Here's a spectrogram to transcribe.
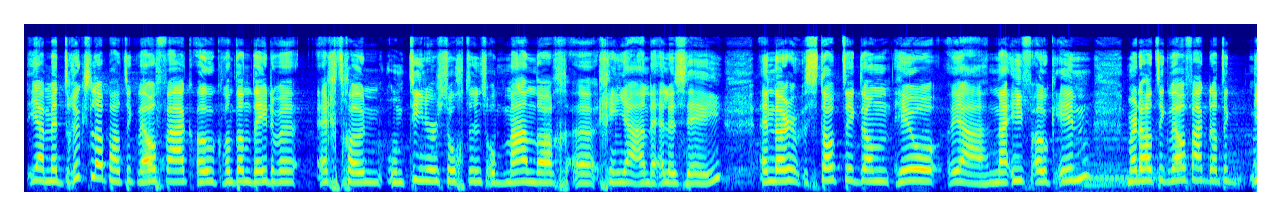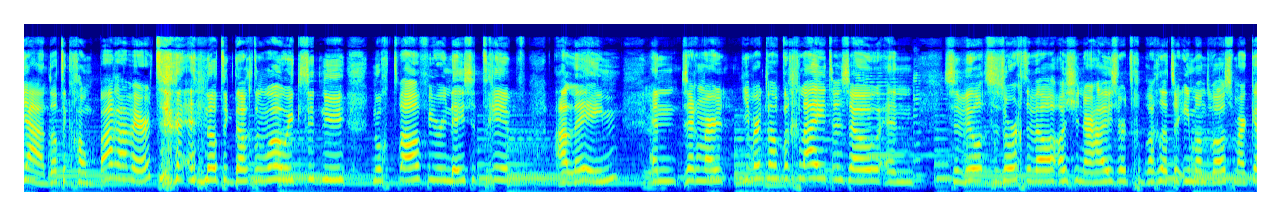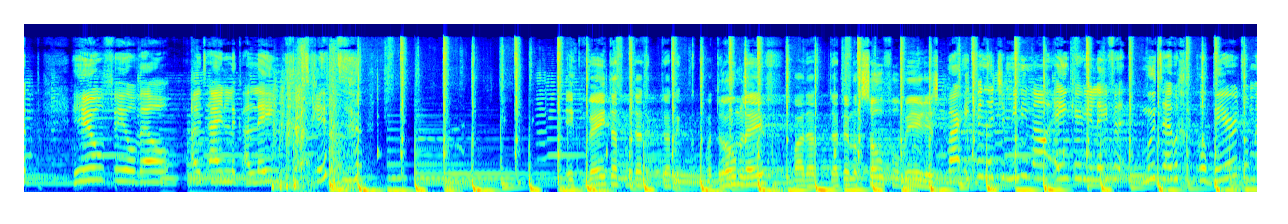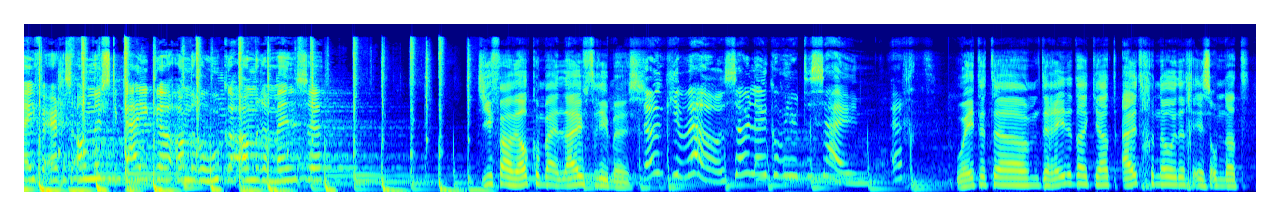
Ja, met drugslab had ik wel vaak ook, want dan deden we echt gewoon om tien uur s ochtends op maandag uh, ging je aan de LSD. En daar stapte ik dan heel ja, naïef ook in. Maar dan had ik wel vaak dat ik, ja, dat ik gewoon para werd. en dat ik dacht, wow, ik zit nu nog twaalf uur in deze trip alleen. En zeg maar, je werd wel begeleid en zo. En ze, wil, ze zorgde wel als je naar huis werd gebracht dat er iemand was. Maar ik heb heel veel wel uiteindelijk alleen getript. ik weet dat, dat, ik, dat ik mijn droom leef, maar dat, dat er nog zoveel meer is. Maar ik vind dat je minimaal één keer in je leven moet hebben geprobeerd om even ergens anders te kijken. Andere hoeken, andere mensen. Jiva, welkom bij Livestreamers. Dankjewel, zo leuk om hier te zijn. Echt. Hoe heet het? Um, de reden dat ik je had uitgenodigd is omdat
